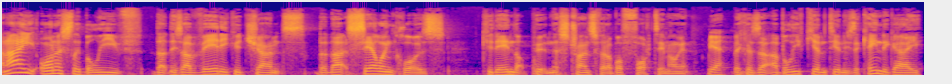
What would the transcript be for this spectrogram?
And I honestly believe that there's a very good chance that that selling clause could end up putting this transfer above 40 million. Yeah. Because I believe Kieran Tierney's the kind of guy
